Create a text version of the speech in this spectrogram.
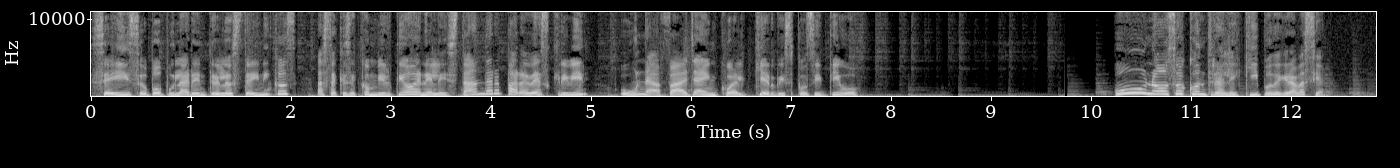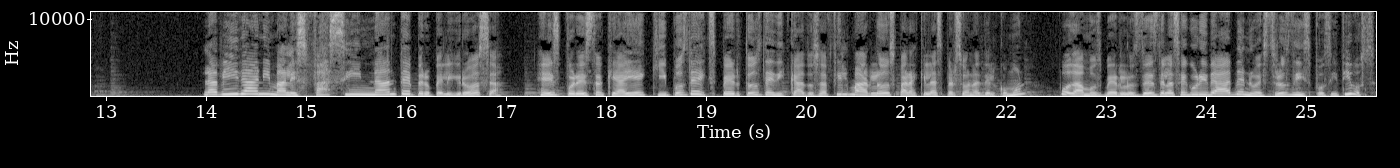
se hizo popular entre los técnicos hasta que se convirtió en el estándar para describir una falla en cualquier dispositivo. Un oso contra el equipo de grabación. La vida animal es fascinante pero peligrosa. Es por esto que hay equipos de expertos dedicados a filmarlos para que las personas del común podamos verlos desde la seguridad de nuestros dispositivos.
